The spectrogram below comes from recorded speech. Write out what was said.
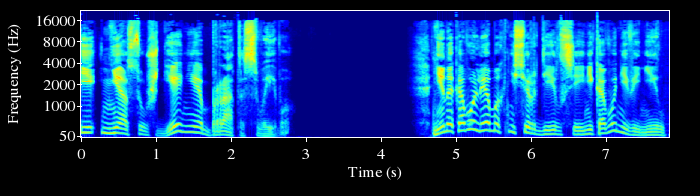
и неосуждения брата своего. Ни на кого Лемах не сердился и никого не винил,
